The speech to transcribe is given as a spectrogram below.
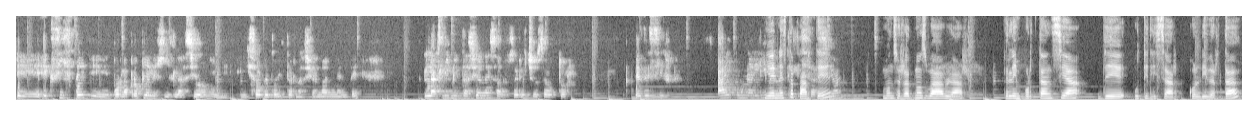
eh, existe eh, por la propia legislación y, y, sobre todo internacionalmente las limitaciones a los derechos de autor. Es decir, hay una libre Y en esta parte, Montserrat nos va a hablar de la importancia de utilizar con libertad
